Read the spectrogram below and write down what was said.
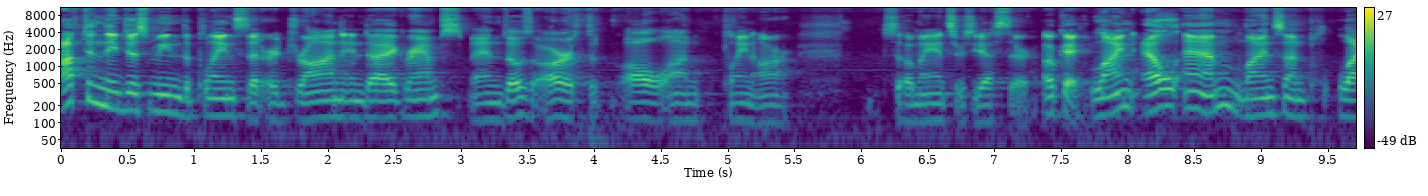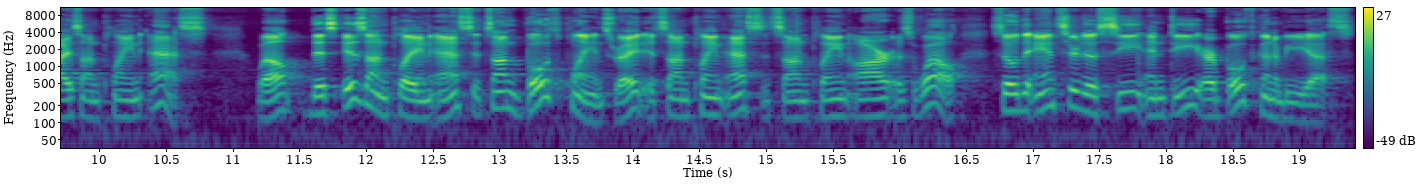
Often they just mean the planes that are drawn in diagrams, and those are all on plane R. So my answer is yes there. Okay, line LM lines on, lies on plane S. Well, this is on plane S. It's on both planes, right? It's on plane S. It's on plane R as well. So the answer to C and D are both going to be yes.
